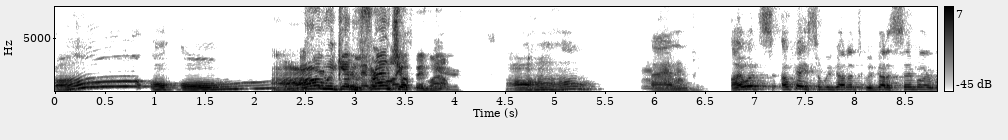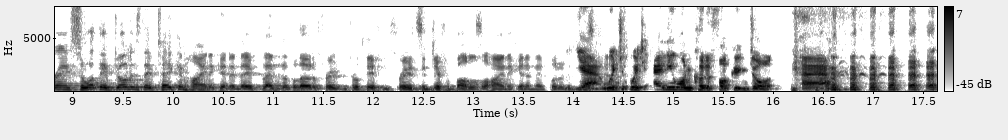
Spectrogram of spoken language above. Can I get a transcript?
Oh, oh, oh. Oh, yours we're getting French up in well? here. Oh, um, I would. Okay, so we've got a we've got a similar range. So what they've done is they've taken Heineken and they've blended up a load of fruit and put different fruits in different bottles of Heineken and they put it in. Yeah, which which anyone could have fucking done. Uh,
